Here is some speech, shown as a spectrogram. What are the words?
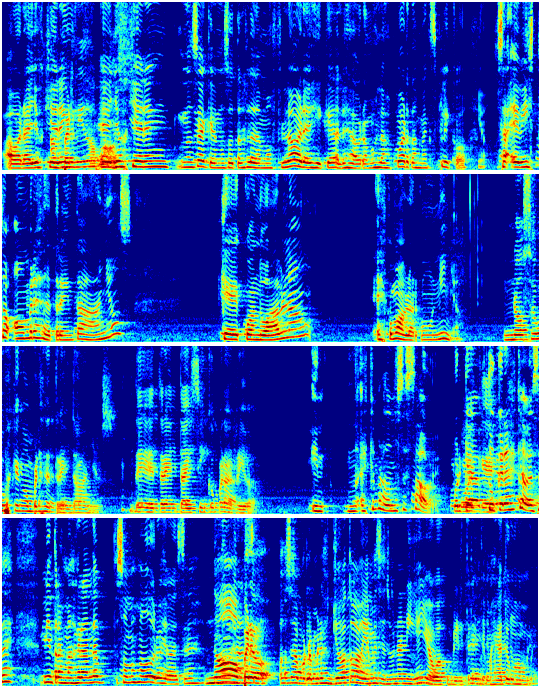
ahora ellos quieren, voz. ellos quieren, no sé, que nosotros le demos flores y que les abramos las puertas, me explico. O sea, he visto hombres de 30 años que cuando hablan es como hablar con un niño. no se busquen hombres de 30 años, de 35 para arriba. Y no- es que verdad no se sabe. Porque tú crees que a veces, mientras más grandes somos maduros y a veces. No, pero, o sea, por lo menos yo todavía me siento una niña y yo voy a cumplir 30. Imagínate un hombre.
